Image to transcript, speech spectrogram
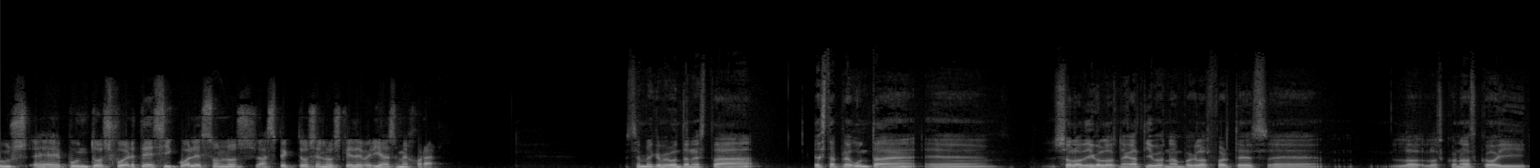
tus eh, puntos fuertes y cuáles son los aspectos en los que deberías mejorar? Siempre que me preguntan esta, esta pregunta, eh, solo digo los negativos, ¿no? porque los fuertes eh, lo, los conozco y,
